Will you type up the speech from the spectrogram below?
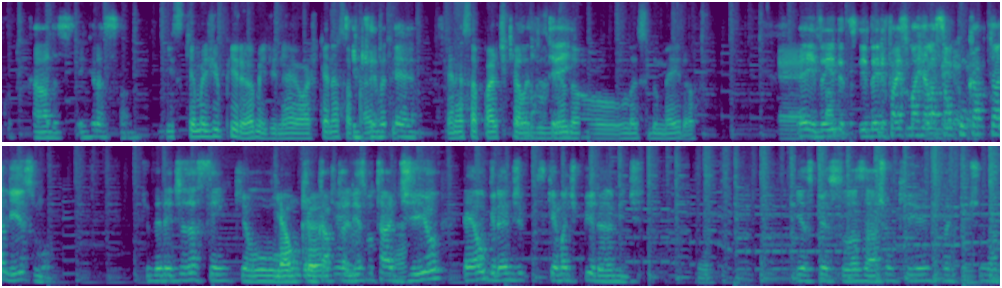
cutucadas, é engraçado. Esquemas de pirâmide, né? Eu acho que é nessa parte. Que, é, é nessa parte que ela desvenda o lance do Madoff. É, é, e, daí, e daí ele faz uma relação com o capitalismo que ele diz assim, que, é o, que, é um que grande, o capitalismo né? tardio né? é o grande esquema de pirâmide. E as pessoas acham que vai continuar.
